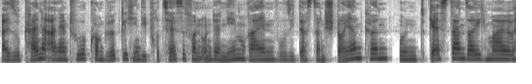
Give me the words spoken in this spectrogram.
Also keine Agentur kommt wirklich in die Prozesse von Unternehmen rein, wo sie das dann steuern können. Und gestern, sage ich mal,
